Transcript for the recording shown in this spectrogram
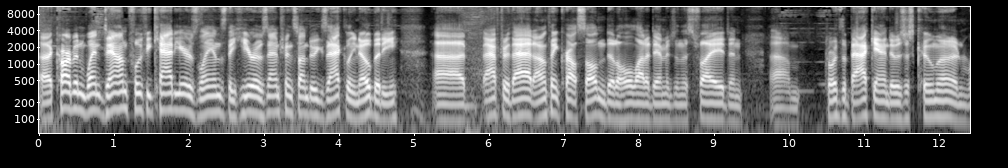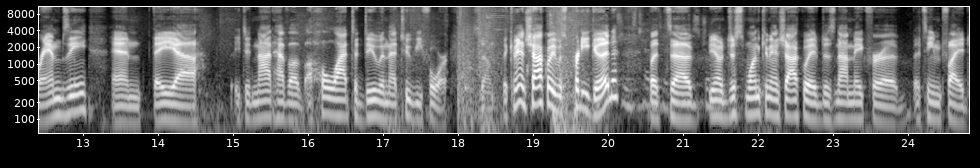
uh, Carbon went down. Floofy Cat Ears lands the hero's entrance onto exactly nobody. Uh, after that, I don't think Carl Sultan did a whole lot of damage in this fight. And um, towards the back end, it was just Kuma and Ramsey, and they uh, they did not have a, a, whole lot to do in that 2v4. So the command shockwave was pretty good, but uh, you know, just one command shockwave does not make for a, a team fight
